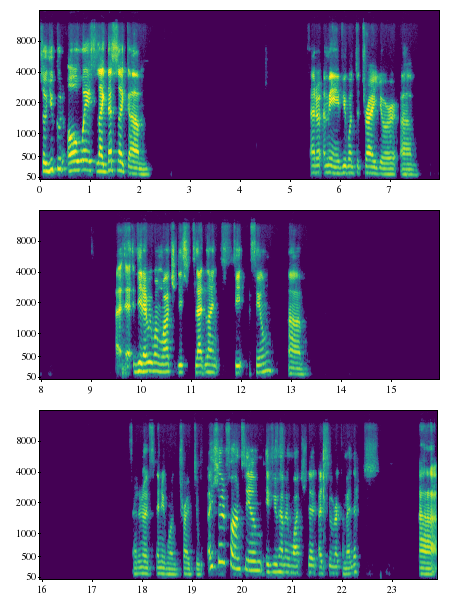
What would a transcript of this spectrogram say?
So you could always like that's like um I don't I mean if you want to try your um uh, did everyone watch this Flatland fi film? Um, I don't know if anyone tried to. It's a fun film. If you haven't watched it, I still recommend it. Uh,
